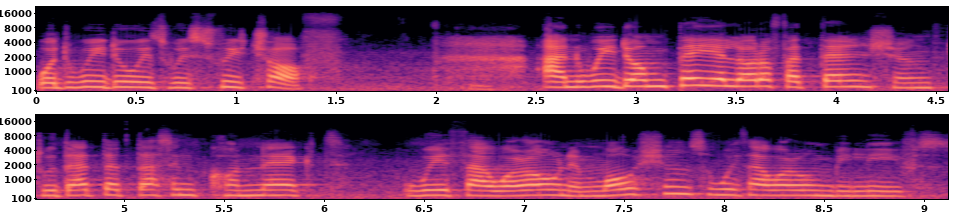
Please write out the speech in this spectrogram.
what we do is we switch off. And we don't pay a lot of attention to that that doesn't connect with our own emotions, with our own beliefs.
